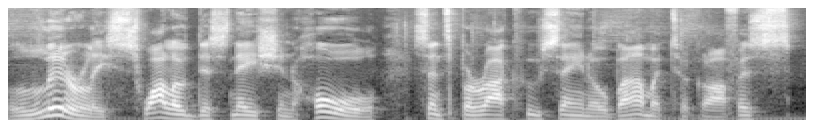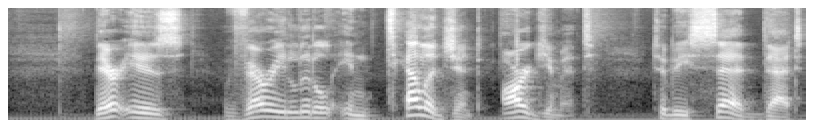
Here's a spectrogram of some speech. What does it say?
literally swallowed this nation whole since Barack Hussein Obama took office, there is very little intelligent argument to be said that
